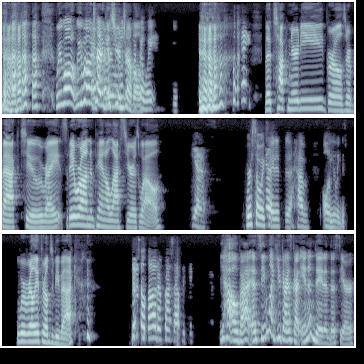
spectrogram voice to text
we won't. We won't try to get you in Everyone will have trouble. to wait. the Talk Nerdy girls are back too, right? So they were on a panel last year as well. Yes. We're so excited to have all you ladies. We're really thrilled to be back. There's a lot of press applications. Yeah, I'll bet. It seemed like you guys got inundated this year.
